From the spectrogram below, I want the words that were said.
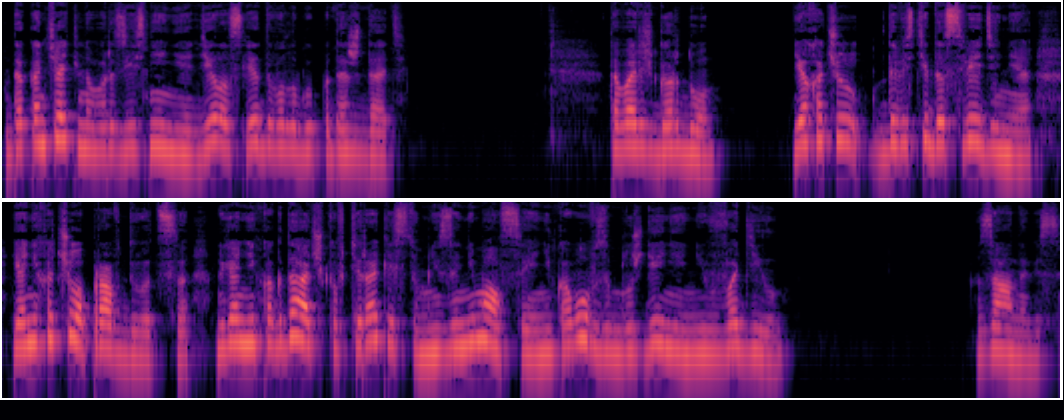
До окончательного разъяснения дела следовало бы подождать товарищ Гордо. Я хочу довести до сведения, я не хочу оправдываться, но я никогда очковтирательством не занимался и никого в заблуждение не вводил. Занавес.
